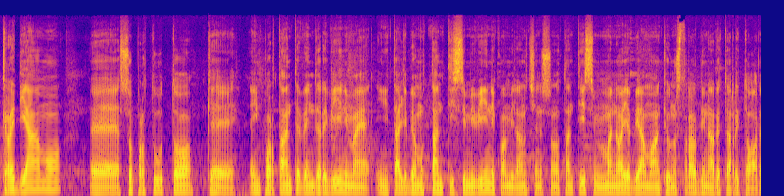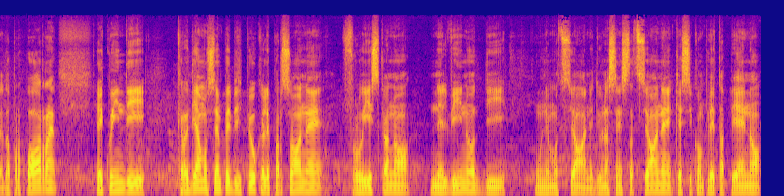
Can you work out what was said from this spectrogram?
crediamo eh, soprattutto che è importante vendere vini, ma in Italia abbiamo tantissimi vini, qua a Milano ce ne sono tantissimi, ma noi abbiamo anche uno straordinario territorio da proporre. E quindi crediamo sempre di più che le persone fruiscano nel vino di un'emozione, di una sensazione che si completa pieno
